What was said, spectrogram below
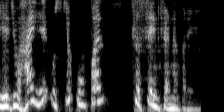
ये जो हाई है, उसके ऊपर सस्टेन करना पड़ेगा।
